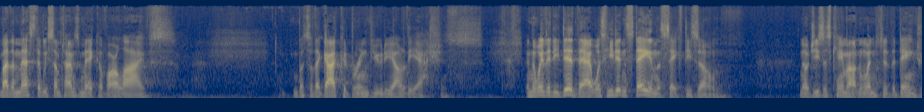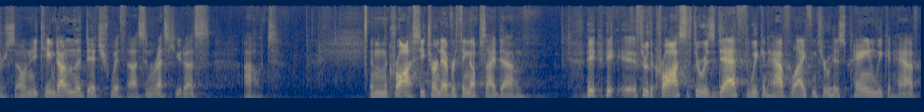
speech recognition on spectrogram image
by the mess that we sometimes make of our lives, but so that God could bring beauty out of the ashes. And the way that He did that was He didn't stay in the safety zone. No, Jesus came out and went into the danger zone, and He came down in the ditch with us and rescued us out. And in the cross, He turned everything upside down. He, he, through the cross, through His death, we can have life, and through His pain, we can have,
